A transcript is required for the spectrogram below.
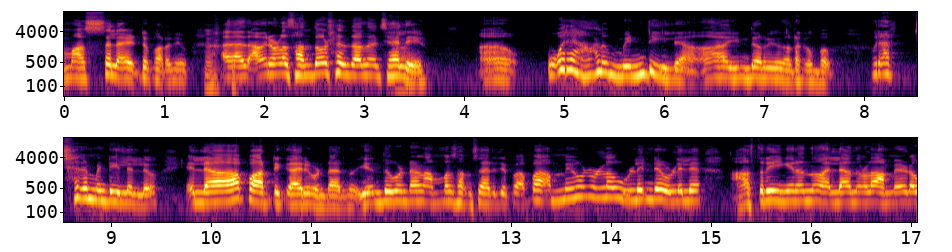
അമ്മ അസലായിട്ട് പറഞ്ഞു. അതായത് അവനുള്ള സന്തോഷം എന്താണെന്ന് വെച്ചാൽ ഒരാൾ മിണ്ടിയില്ല ആ ഇന്റർവ്യൂ നടക്കുമ്പം. ഒരക്ഷരം വേണ്ടിയില്ലല്ലോ എല്ലാ പാർട്ടിക്കാരും ഉണ്ടായിരുന്നു. എന്തുകൊണ്ടാണ് അമ്മ സംസാരിച്ചപ്പോൾ അപ്പോൾ അമ്മയോടുള്ള ഉള്ളിന്റെ ഉള്ളിൽ ആ സ്ത്രീ ഇങ്ങനെയൊന്നും അല്ല എന്നുള്ള അമ്മയുടെ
